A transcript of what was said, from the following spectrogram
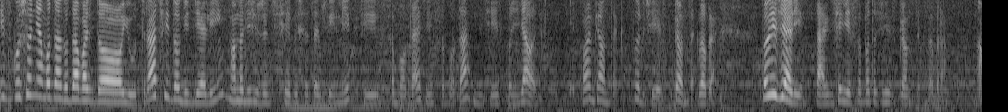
I zgłoszenia można dodawać do jutra, czyli do niedzieli. Mam nadzieję, że dzisiaj wyślę ten filmik, czyli w sobotę, jest sobota, dzisiaj jest poniedziałek. Powiem piątek. Który dzisiaj jest? Piątek, dobra. Do niedzieli. Tak, dzisiaj nie jest sobota, dzisiaj jest piątek, dobra. No.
